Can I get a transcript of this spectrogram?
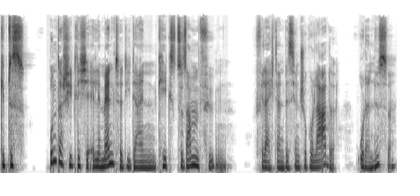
Gibt es unterschiedliche Elemente, die deinen Keks zusammenfügen? Vielleicht ein bisschen Schokolade oder Nüsse?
